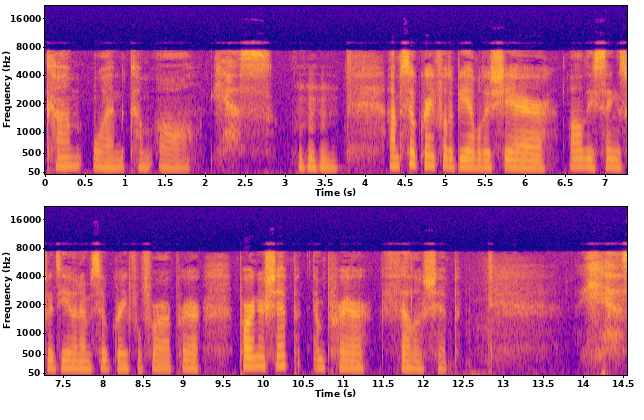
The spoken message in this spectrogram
Come one, come all. Yes. I'm so grateful to be able to share all these things with you, and I'm so grateful for our prayer partnership and prayer fellowship. Yes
